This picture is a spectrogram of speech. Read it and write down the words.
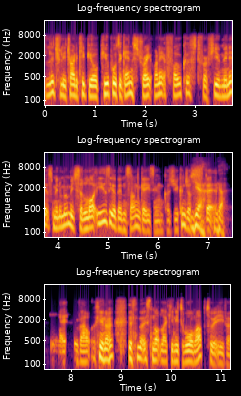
literally trying to keep your pupils again straight on it, focused for a few minutes minimum. It's a lot easier than sun gazing because you can just yeah, stare yeah. without, you know, it's not, it's not like you need to warm up to it even.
